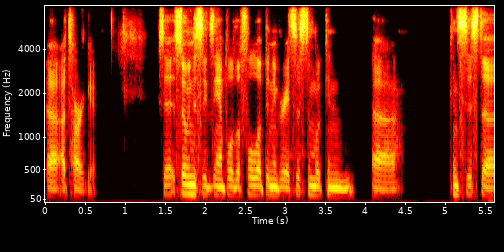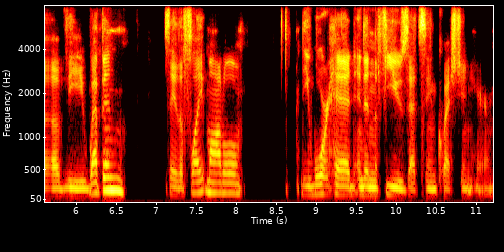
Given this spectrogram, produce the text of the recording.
uh, a target. So, so, in this example, the full up integrated system can uh, consist of the weapon, say the flight model, the warhead, and then the fuse that's in question here.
